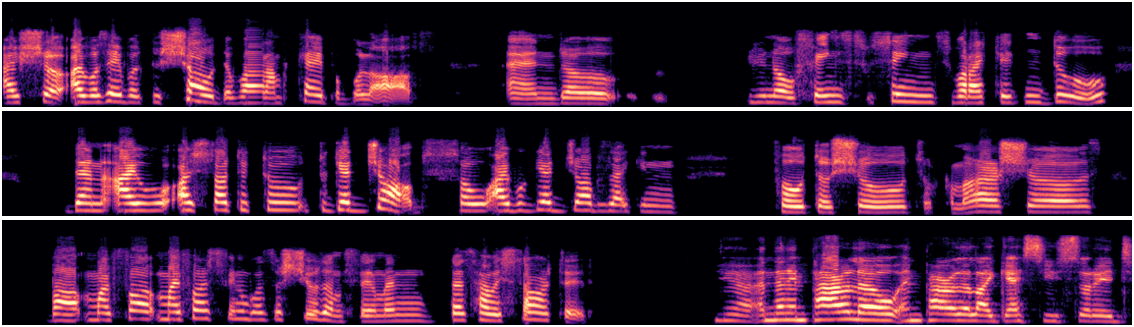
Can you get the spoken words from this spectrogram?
I show I was able to show that what I'm capable of and uh, you know things things what I can do, then I I started to to get jobs. So I would get jobs like in photo shoots or commercials. But my fir- my first film was a student film, and that's how it started. Yeah, and then in parallel, in parallel, I guess you started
